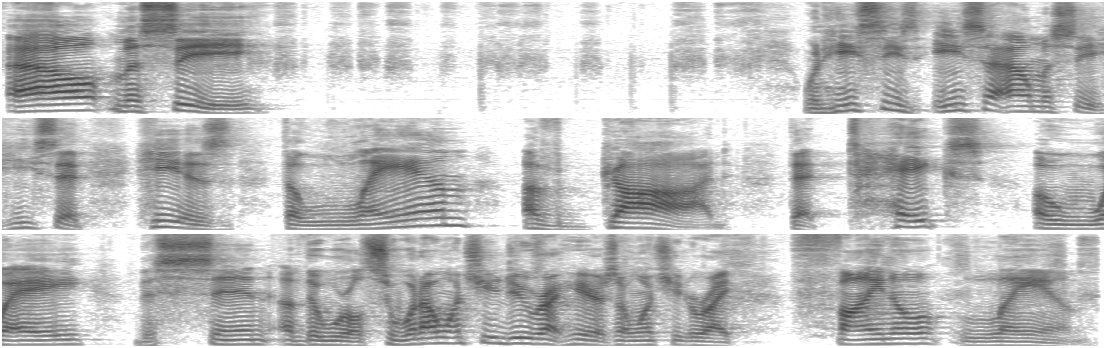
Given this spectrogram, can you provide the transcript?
al Masih, when he sees Isa al Masih, he said, He is the Lamb of God that takes away the sin of the world. So, what I want you to do right here is I want you to write final lamb.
